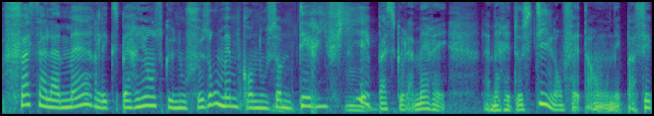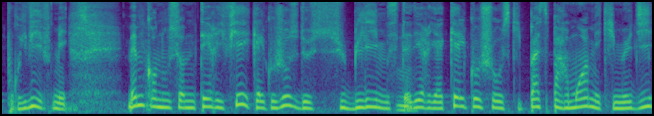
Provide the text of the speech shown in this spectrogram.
face à la mer, l'expérience que nous faisons, même quand nous sommes terrifiés, parce que la mer est, la mer est hostile en fait, hein, on n'est pas fait pour y vivre, mais même quand nous sommes terrifiés, il y a quelque chose de sublime, c'est-à-dire il y a quelque chose qui passe par moi, mais qui me dit,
